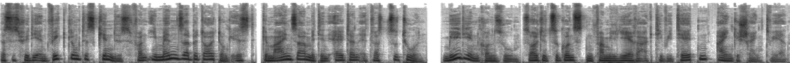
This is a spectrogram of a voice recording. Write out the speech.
dass es für die Entwicklung des Kindes von immenser Bedeutung ist, gemeinsam mit den Eltern etwas zu tun. Medienkonsum sollte zugunsten familiärer Aktivitäten eingeschränkt werden.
